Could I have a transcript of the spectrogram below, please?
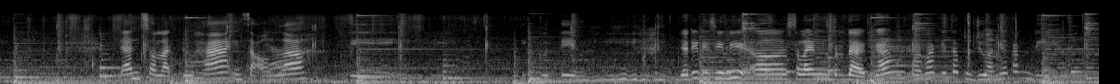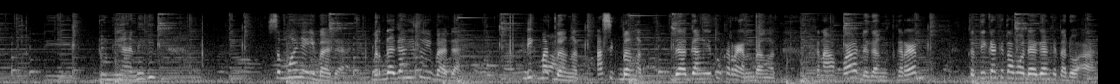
dan sholat duha insya Allah diikutin Jadi di sini eh, selain berdagang karena kita tujuannya kan di di dunia nih semuanya ibadah. Berdagang itu ibadah. Nikmat banget, asik banget. Dagang itu keren banget. Kenapa dagang keren? Ketika kita mau dagang kita doa.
